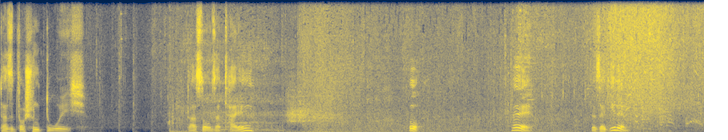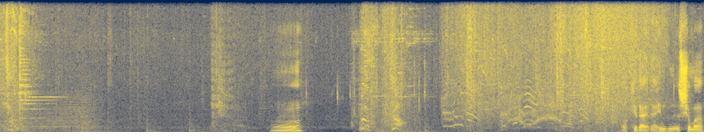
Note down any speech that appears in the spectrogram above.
Da sind wir auch schon durch. Da ist noch unser Teil. Oh. Hey. Wer seid ihr denn? Hm. Okay, da, da hinten ist schon mal...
